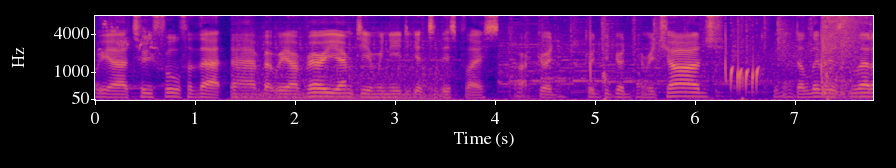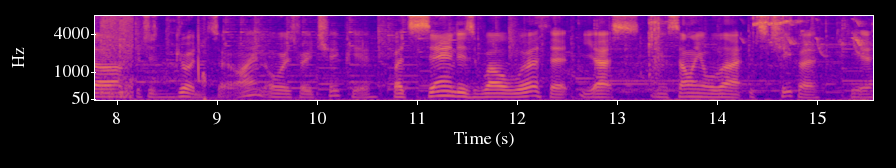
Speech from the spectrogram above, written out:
We are too full for that, uh, but we are very empty and we need to get to this place. Alright, good. Good, good, good. And recharge. We can deliver this letter, which is good. So iron ore is very cheap here. But sand is well worth it. Yes. I'm selling all that. It's cheaper here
